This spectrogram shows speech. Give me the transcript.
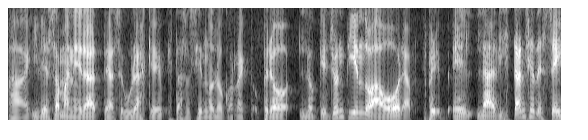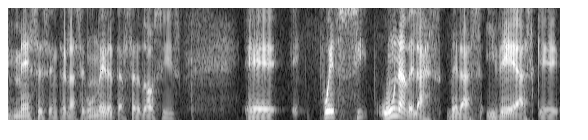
Ah, y de esa manera te aseguras que estás haciendo lo correcto. Pero lo que yo entiendo ahora, la distancia de seis meses entre la segunda y la tercera dosis eh, fue una de las, de las ideas que,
